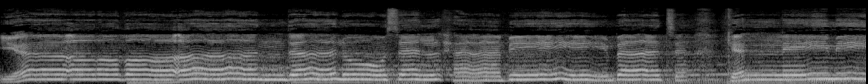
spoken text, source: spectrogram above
يا أرض أندلس الحبيبة كلمي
